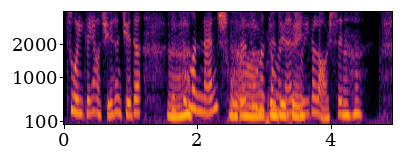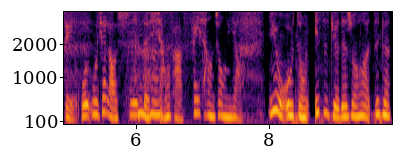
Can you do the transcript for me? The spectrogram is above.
做一个让学生觉得你这么难处的、嗯、这么这么难处一个老师？对我，我觉得老师的想法非常重要，因为我总一直觉得说哈，这个。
